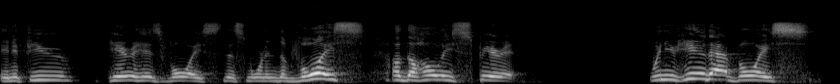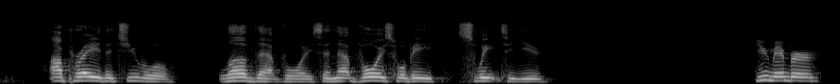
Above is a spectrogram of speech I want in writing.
And if you hear his voice this morning, the voice of the Holy Spirit, when you hear that voice, I pray that you will love that voice, and that voice will be sweet to you. Do you remember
